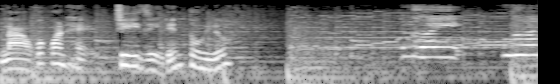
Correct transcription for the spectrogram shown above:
Nào có quan hệ chi gì đến tôi nữa? Người, người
